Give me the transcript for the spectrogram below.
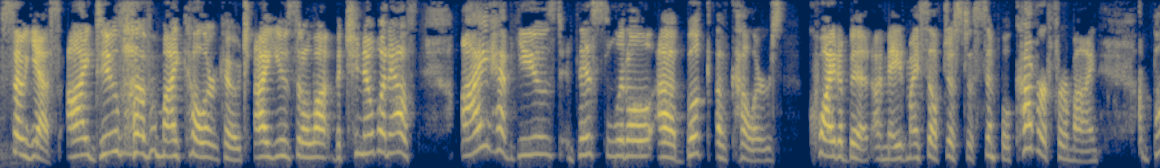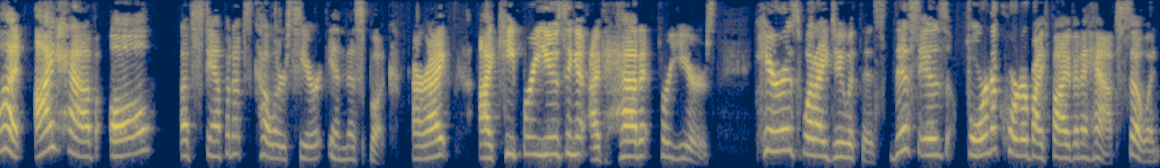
So, yes, I do love my color coach. I use it a lot. But you know what else? I have used this little uh, book of colors quite a bit. I made myself just a simple cover for mine, but I have all of Stampin' Up's colors here in this book. All right. I keep reusing it. I've had it for years. Here is what I do with this. This is four and a quarter by five and a half. So an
